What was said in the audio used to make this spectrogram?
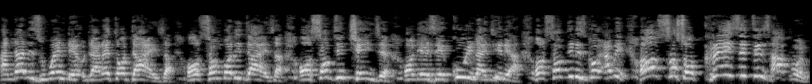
and that is when the director dies or somebody dies or something changes or there's a coup in Nigeria or something is going, I mean, all sorts of crazy things happen.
